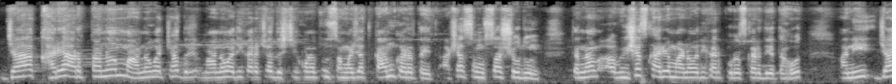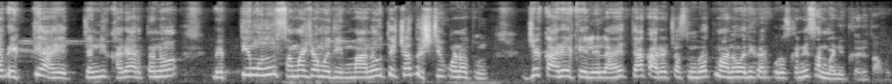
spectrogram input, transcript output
ज्या खऱ्या अर्थानं मानवाच्या दृ मानवाधिकाराच्या दृष्टिकोनातून समाजात काम करत आहेत अशा संस्था शोधून त्यांना विशेष कार्य मानवाधिकार पुरस्कार देत आहोत. आणि ज्या व्यक्ती आहेत ज्यांनी खऱ्या अर्थानं व्यक्ती म्हणून समाजामध्ये मानवतेच्या दृष्टिकोनातून जे कार्य केलेलं आहे त्या कार्याच्या संदर्भात मानवाधिकार पुरस्काराने सन्मानित करत आहोत.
